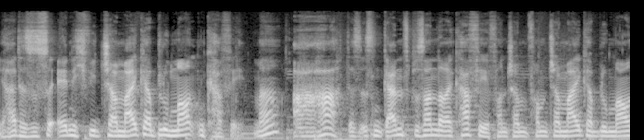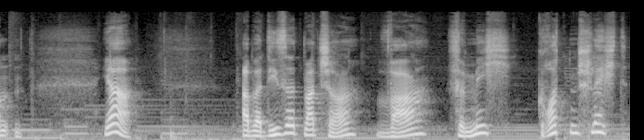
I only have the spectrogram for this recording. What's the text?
Ja, das ist so ähnlich wie Jamaika Blue Mountain Kaffee. Ne? Aha, das ist ein ganz besonderer Kaffee von, vom Jamaika Blue Mountain. Ja, aber dieser Matcha war für mich grottenschlecht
